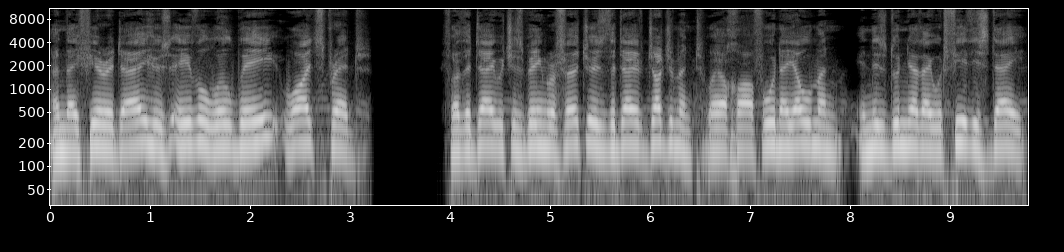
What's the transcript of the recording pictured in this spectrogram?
and they fear a day whose evil will be widespread. For the day which is being referred to is the day of judgment. وَيَخَافُونَ يَوْمًا In this dunya they would fear this day.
